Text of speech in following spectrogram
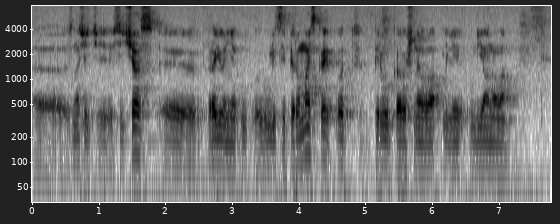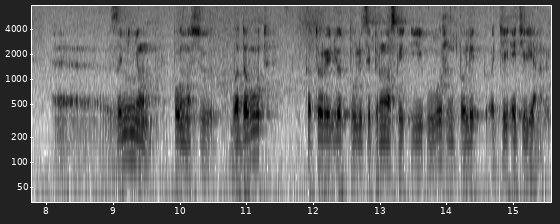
Э, Значит, сейчас в районе улицы Первомайской от переулка Вишнева или Ульянова заменен полностью водовод, который идет по улице Первомайской и уложен полиэтиленовый.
